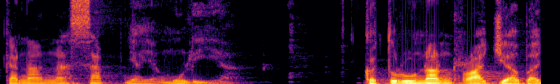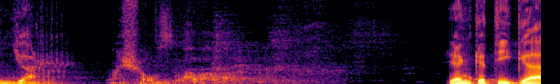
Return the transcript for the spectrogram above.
karena nasabnya yang mulia. Keturunan Raja Banjar. Masya Allah. Yang ketiga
